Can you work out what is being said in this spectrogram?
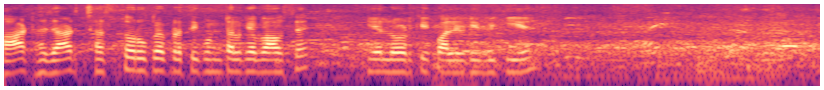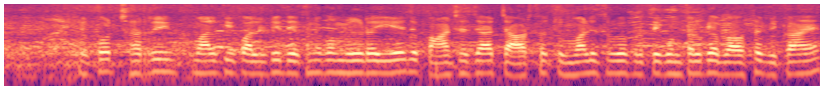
आठ हज़ार छः सौ रुपये प्रति कुंटल के भाव से ये लोड की क्वालिटी बिकी है। एक और छर्री माल की क्वालिटी देखने को मिल रही है, जो पाँच हज़ार चार सौ चुम्वालीस रुपये प्रति कुंटल के भाव से बिका है।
